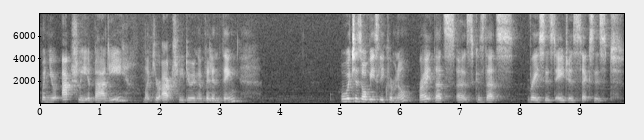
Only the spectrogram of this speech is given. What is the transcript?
when you're actually a baddie like you're actually doing a villain thing which is obviously criminal right? That's because uh, that's racist ageist sexist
